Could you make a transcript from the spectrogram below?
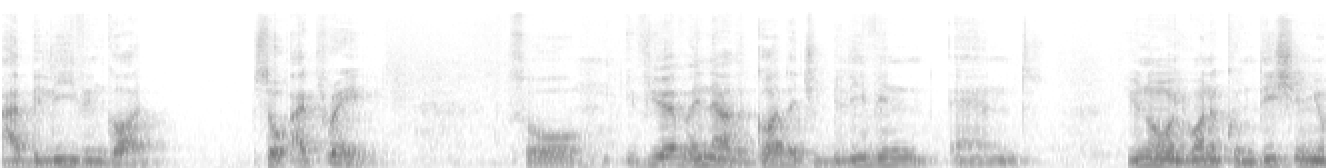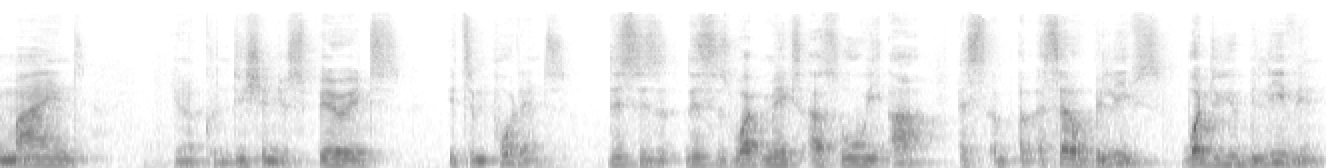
I believe in God. So I pray. So if you have any other God that you believe in and you know you want to condition your mind, you know, condition your spirit, it's important. This is this is what makes us who we are, a, a set of beliefs. What do you believe in?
